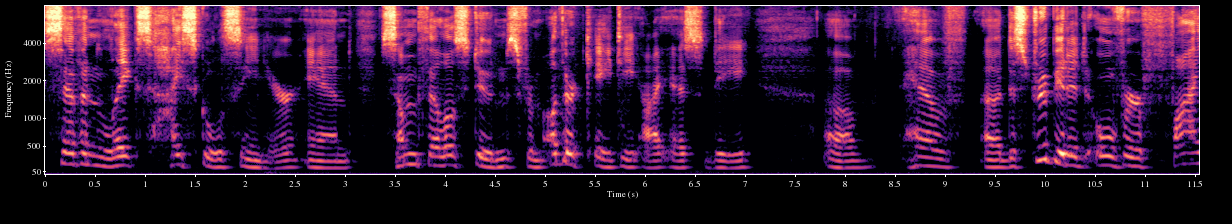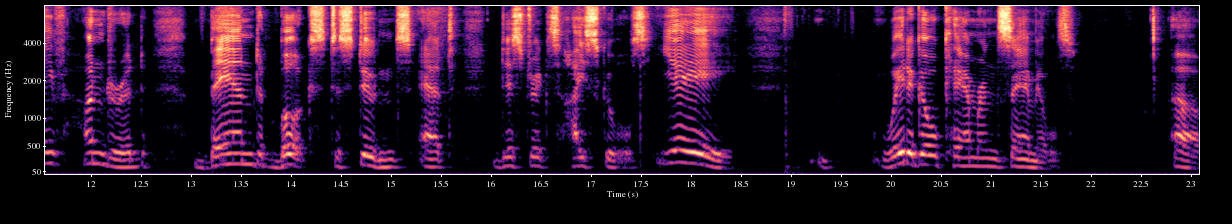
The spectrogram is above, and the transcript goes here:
Seven Lakes High School senior, and some fellow students from other Katy ISD um, have uh, distributed over 500 banned books to students at district's high schools. Yay! Way to go, Cameron Samuels. Uh,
